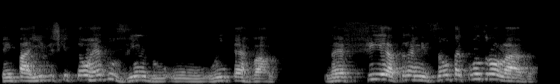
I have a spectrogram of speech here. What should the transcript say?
tem países que estão reduzindo o, o intervalo. Né? Se a transmissão está controlada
